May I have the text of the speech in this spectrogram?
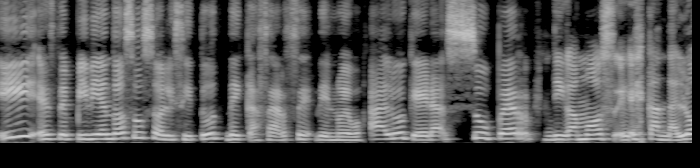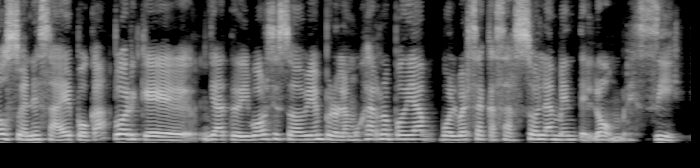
y este, pidiendo su solicitud de casarse de nuevo. Algo que era súper, digamos, eh, escandaloso en esa época, porque ya te divorcias todo bien, pero la mujer no podía volverse a casar, solamente el hombre, sí.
